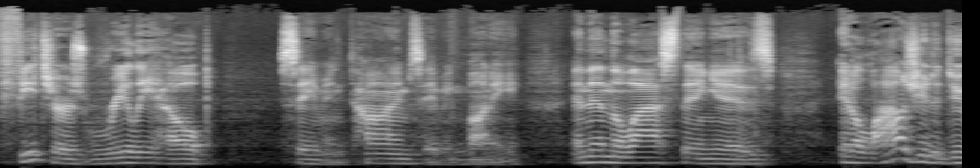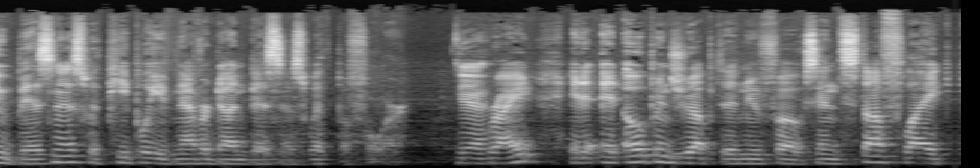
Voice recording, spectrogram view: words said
features really help saving time, saving money. And then the last thing is it allows you to do business with people you've never done business with before. Yeah. Right? It, it opens you up to new folks and stuff like,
